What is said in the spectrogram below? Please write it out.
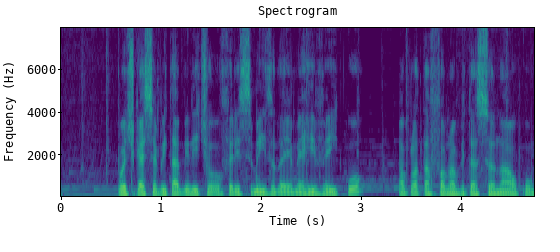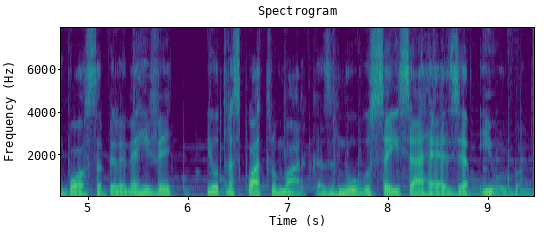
O podcast Habitability é um oferecimento da MRV Co, uma plataforma habitacional composta pela MRV e outras quatro marcas, Nugo, Sensia, Résia e Urba.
